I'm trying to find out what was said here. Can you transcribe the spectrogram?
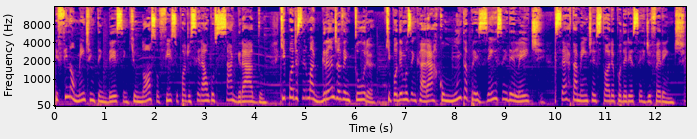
e finalmente entendessem que o nosso ofício pode ser algo sagrado, que pode ser uma grande aventura, que podemos encarar com muita presença e deleite, certamente a história poderia ser diferente.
